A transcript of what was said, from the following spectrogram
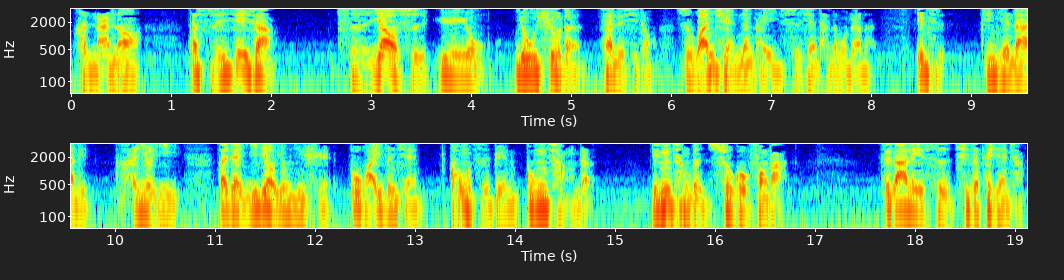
很难啊。但实际上，只要是运用优秀的战略系统，是完全能可以实现他的目标的。因此，今天的案例很有意义，大家一定要用心学，不花一分钱控制别人工厂的。零成本收购方法，这个案例是汽车配件厂，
